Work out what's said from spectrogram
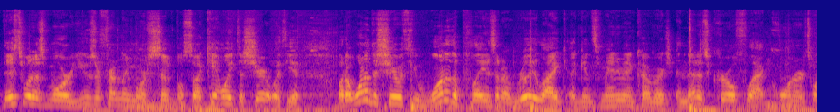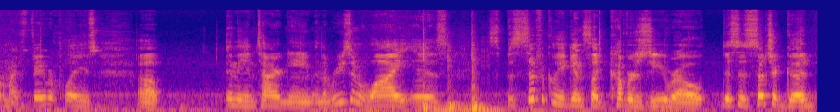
This one is more user-friendly, more simple. So I can't wait to share it with you. But I wanted to share with you one of the plays that I really like against man-to-man coverage, and that is curl flat corner. It's one of my favorite plays. Uh, in the entire game. And the reason why is specifically against like cover zero, this is such a good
